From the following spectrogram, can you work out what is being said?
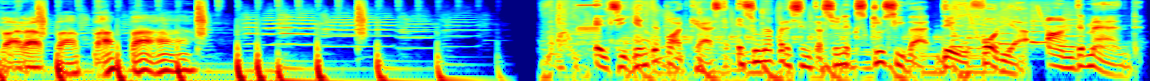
Para, pa, pa, pa. El siguiente podcast es una presentación exclusiva de Euforia On Demand.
